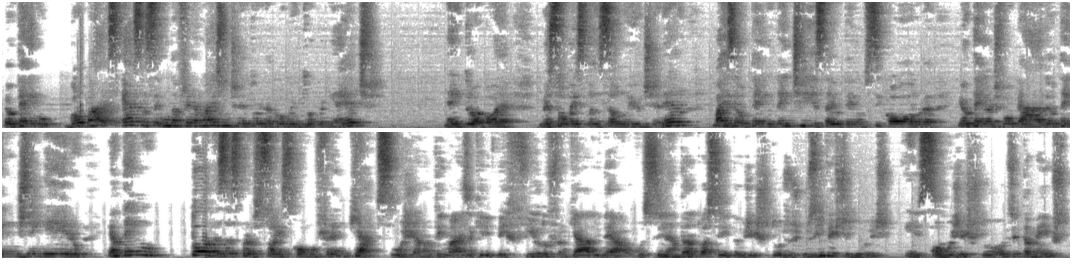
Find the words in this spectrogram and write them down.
Eu tenho globais. Essa segunda-feira mais um diretor da Globo entrou para minha rede. Né? Entrou agora, começou uma expansão no Rio de Janeiro, mas eu tenho dentista, eu tenho psicóloga, eu tenho advogado, eu tenho engenheiro, eu tenho todas as profissões como franqueados. Hoje já não tem mais aquele perfil do franqueado ideal. Você Não. tanto aceita os gestores, os, investidores, Isso. como os gestores e também os,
